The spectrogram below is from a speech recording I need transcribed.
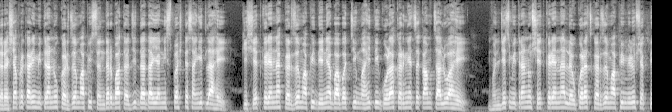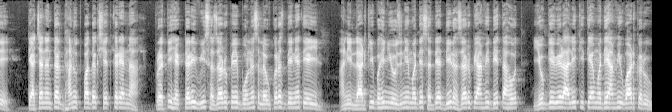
तर अशा प्रकारे मित्रांनो कर्जमाफी संदर्भात अजितदादा यांनी स्पष्ट सांगितलं आहे की शेतकऱ्यांना कर्जमाफी देण्याबाबतची माहिती गोळा करण्याचं काम चालू आहे. म्हणजेच मित्रांनो शेतकऱ्यांना लवकरच कर्जमाफी मिळू शकते. त्याच्यानंतर धान उत्पादक शेतकऱ्यांना प्रति हेक्टरी वीस हजार रुपये बोनस लवकरच देण्यात येईल आणि लाडकी बहीण योजनेमध्ये सध्या दीड हजार रुपये आम्ही देत आहोत. योग्य वेळ आली की त्यामध्ये आम्ही वाढ करू.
